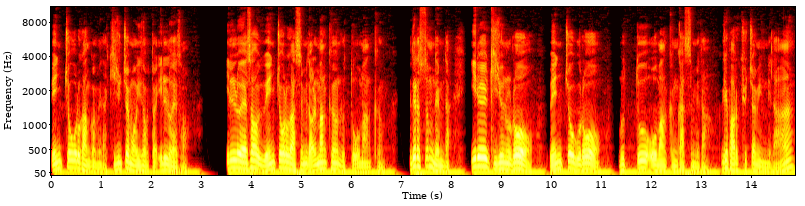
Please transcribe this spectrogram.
왼쪽으로 간 겁니다. 기준점이 어디서부터 1로 해서 1로 해서 왼쪽으로 갔습니다. 얼만큼? 루트 5만큼 그대로 쓰면 됩니다. 1을 기준으로 왼쪽으로 루트 5만큼 갔습니다. 그게 바로 Q점입니다.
